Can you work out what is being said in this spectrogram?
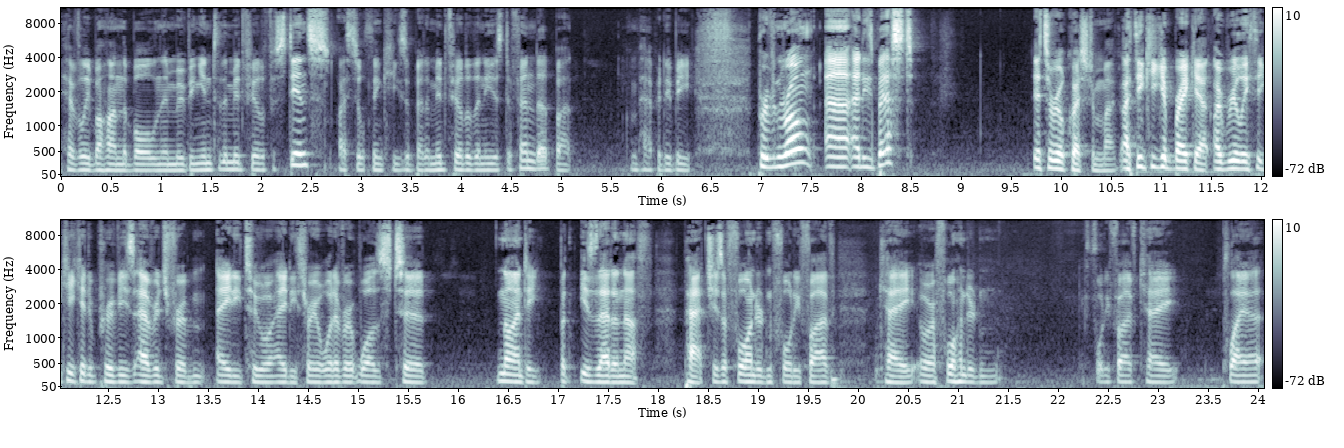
heavily behind the ball and then moving into the midfield for stints, I still think he's a better midfielder than he is defender, but I'm happy to be proven wrong uh, at his best. It's a real question mark. I think he could break out. I really think he could improve his average from 82 or 83 or whatever it was to 90. But is that enough? Patch is a 445k or a 445k player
